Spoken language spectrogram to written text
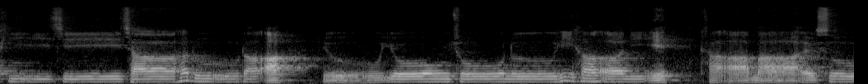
비지자루라. 유용존의하니 가말수후리요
